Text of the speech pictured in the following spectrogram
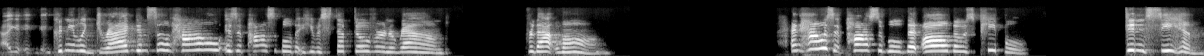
I, couldn't he like dragged himself? How is it possible that he was stepped over and around for that long? And how is it possible that all those people didn't see him,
